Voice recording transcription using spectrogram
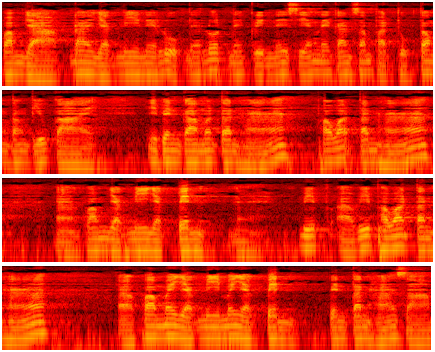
ความอยากได้อยากมีในรูปในรสในกลิ่นในเสียงในการสัมผัสถูกต้องทางผิวกาย นี่เป็นกามตัณหาภาวะตัณหา ความอยากมีอยากเป็นวิวิภวะตัณหา ความไม่อยากมีไม่อยากเป็น เป็นตัณหาสาม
